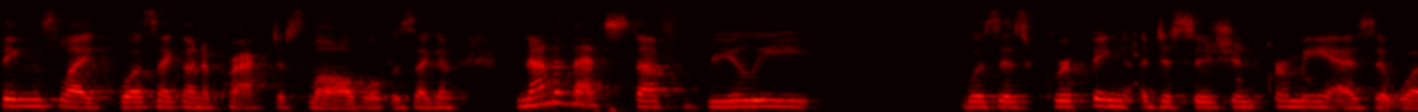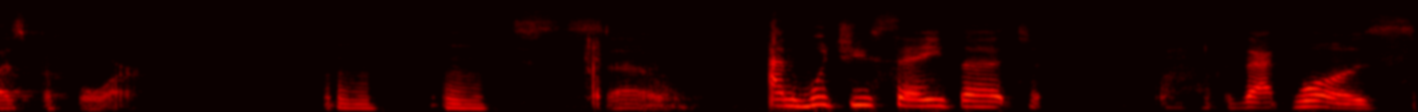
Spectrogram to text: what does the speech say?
things like, was I going to practice law? What was I going to, none of that stuff really was as gripping a decision for me as it was before. Mm-hmm. So. And would you say that that was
